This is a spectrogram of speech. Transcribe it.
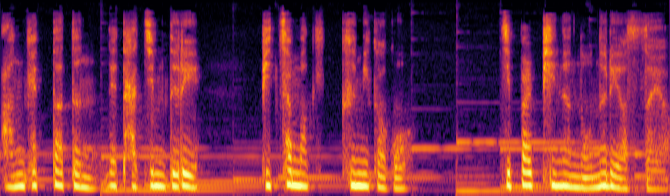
않겠다던 내 다짐들이 비참하게 금이 가고 짓밟히는 오늘이었어요.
